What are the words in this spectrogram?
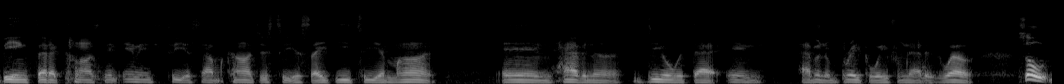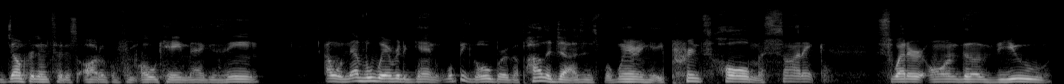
being fed a constant image to your subconscious, to your psyche, to your mind, and having to deal with that and having a break away from that as well. So, jumping into this article from OK Magazine, I will never wear it again. Whoopi Goldberg apologizes for wearing a Prince Hall Masonic sweater on The View.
